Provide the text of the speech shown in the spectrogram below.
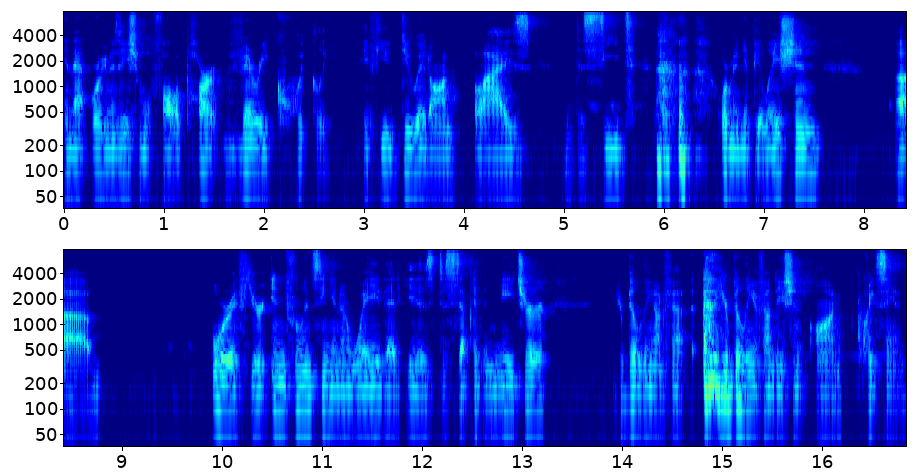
and that organization will fall apart very quickly if you do it on lies deceit or manipulation uh, or if you're influencing in a way that is deceptive in nature, you're building on you're building a foundation on quicksand,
